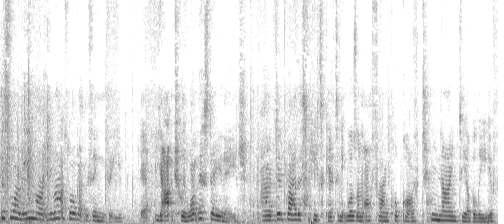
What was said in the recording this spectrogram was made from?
This is what I mean. Like you might as well get the things that you you actually want this day and age. I did buy this fajita kit and it was on offer on Club for two ninety, I believe.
